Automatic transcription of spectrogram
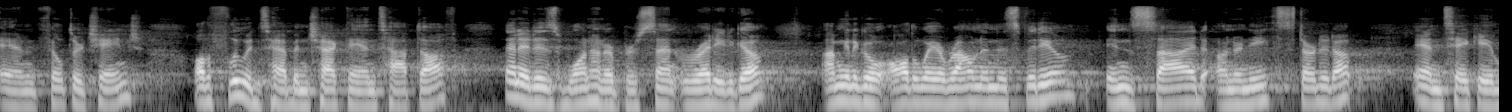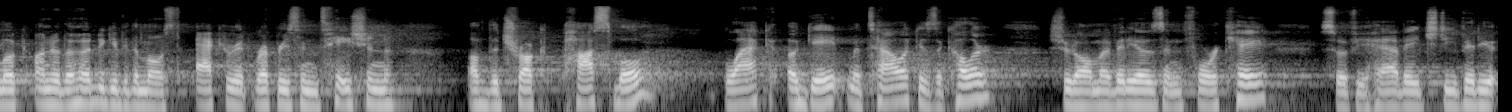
and filter change. All the fluids have been checked and topped off, and it is 100% ready to go. I'm gonna go all the way around in this video, inside, underneath, start it up, and take a look under the hood to give you the most accurate representation of the truck possible. Black agate metallic is the color. Shoot all my videos in 4K, so if you have HD video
